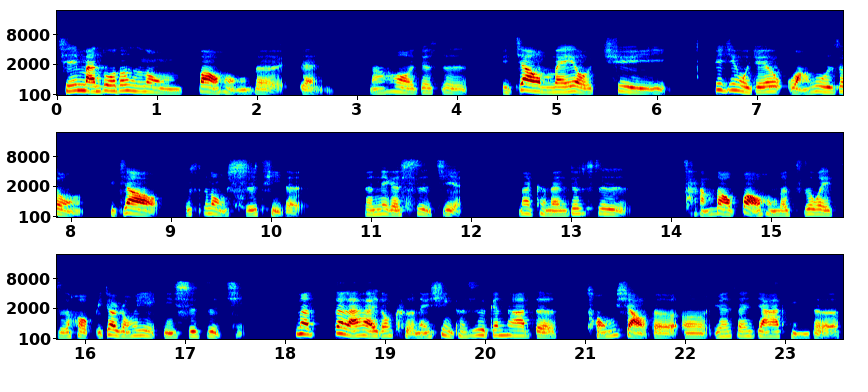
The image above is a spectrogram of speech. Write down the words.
其实蛮多都是那种爆红的人，然后就是比较没有去，毕竟我觉得网络这种比较不是那种实体的的那个世界，那可能就是尝到爆红的滋味之后，比较容易迷失自己。那再来还有一种可能性，可是跟他的从小的呃原生家庭的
